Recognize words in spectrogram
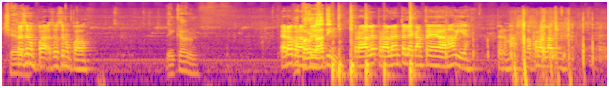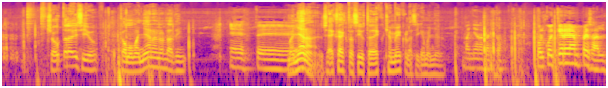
Chévere. Eso va a ser un palo. Bien cabrón. Pero, pero probablemente le cante a nadie. Pero no, no para el latín. Show televisivo, como mañana en los latín. Este. Mañana, exacto, sí, ustedes escuchan miércoles, así que mañana. Mañana, exacto. ¿Por cuál quieres empezar?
